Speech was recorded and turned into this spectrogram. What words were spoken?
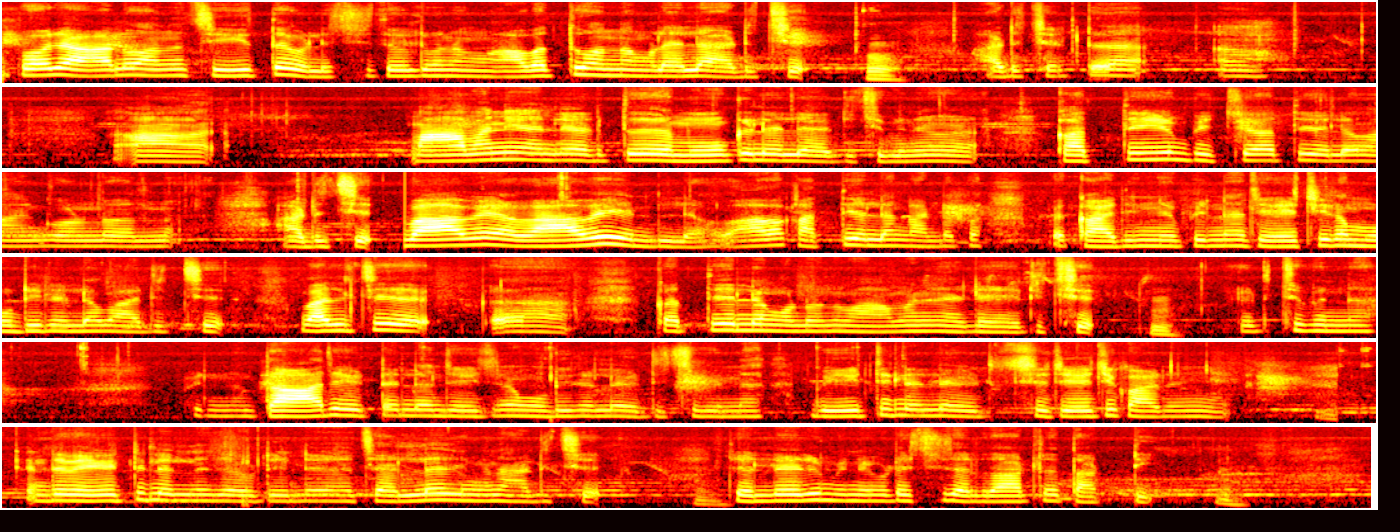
അപ്പോൾ ഒരാൾ വന്ന് ചീത്ത വിളിച്ച് ചീത്ത ഞങ്ങൾ വന്ന് ഞങ്ങളെല്ലാം അടിച്ച്. അടിച്ചിട്ട് മാമനെ എല്ലാം എടുത്ത് മൂക്കിലെല്ലാം അടിച്ച് പിന്നെ കത്തിയും പിച്ചാത്തിയും എല്ലാം വാങ്ങിക്കൊണ്ട് വന്ന് അടിച്ച്. വാവ വാവയുണ്ടല്ലോ. വാവ കത്തിയെല്ലാം കണ്ടപ്പോൾ കരിഞ്ഞ് പിന്നെ ചേച്ചിയുടെ മുടിയിലെല്ലാം വലിച്ച് വലിച്ച് കത്തിയെല്ലാം കൊണ്ടുവന്ന് മാമനെല്ലാം ഇടിച്ച്. ഇടിച്ച് പിന്നെ പിന്നെ താര ഇട്ടെല്ലാം ചേച്ചിയുടെ മുടിയിലെല്ലാം ഇടിച്ച് പിന്നെ വേറ്റിലെല്ലാം ഇടിച്ച് ചേച്ചി കരഞ്ഞ്. എന്റെ വേറ്റിലെല്ലാം ചവിട്ടി എന്റെ ചെല്ലിങ്ങനെ അടിച്ച്. ചെല്ലേലും പിന്നെ ഇവിടെ വെച്ച് ചെറുതായിട്ട് തട്ടി.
